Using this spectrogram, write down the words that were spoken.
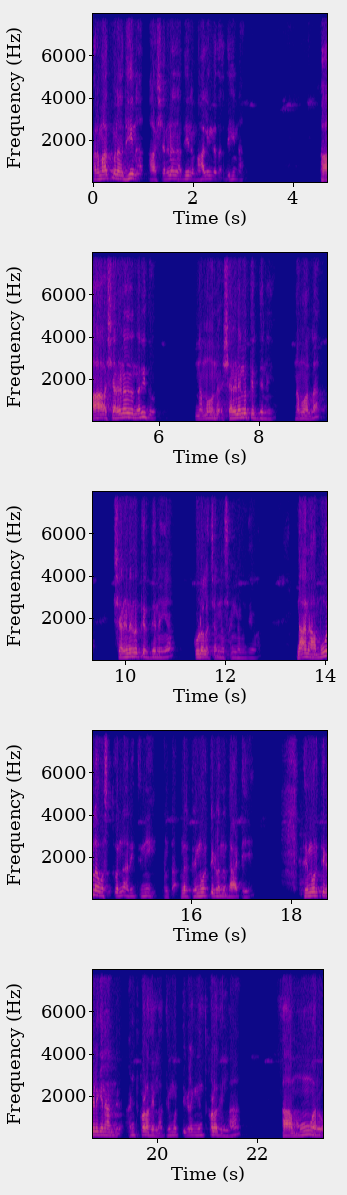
ಪರಮಾತ್ಮನ ಅಧೀನ, ಆ ಶರಣನ ಅಧೀನ, ಮಹಾಲಿಂಗದ ಅಧೀನ. ಆ ಶರಣನ ನರಿದು ನಮೋನ ಶರಣೆನೂ ತಿರ್ದೆನಯ್ಯ. ನಮೋ ಅಲ್ಲ ಶರಣನು ತಿರ್ದೆನಯ್ಯ, ಕೂಡಲ ಚನ್ನ ಸಂಗಮ ದೇವ. ನಾನು ಆ ಮೂಲ ವಸ್ತುವನ್ನು ಅರಿತೀನಿ ಅಂತ, ಅಂದ್ರೆ ತ್ರಿಮೂರ್ತಿಗಳನ್ನು ದಾಟಿ, ತ್ರಿಮೂರ್ತಿಗಳಿಗೆ ನಾನು ಅಂಟ್ಕೊಳ್ಳೋದಿಲ್ಲ, ತ್ರಿಮೂರ್ತಿಗಳಿಗೆ ನಿಂತ್ಕೊಳ್ಳೋದಿಲ್ಲ. ಆ ಮೂವರು,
